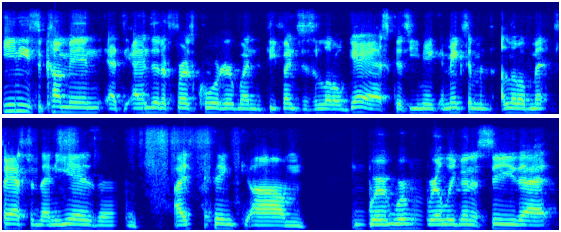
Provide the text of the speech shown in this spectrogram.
he needs to come in at the end of the first quarter when the defense is a little gas because he make it makes him a little bit faster than he is, and I think um, we're we're really going to see that.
